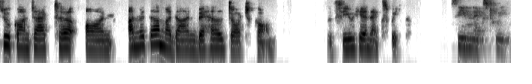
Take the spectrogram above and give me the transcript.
do contact her on anvitamadanbahel.com. We'll see you here next week. See you next week.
